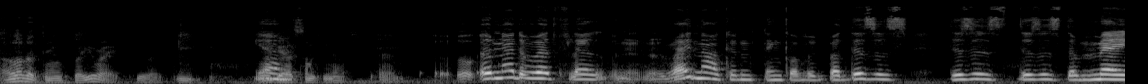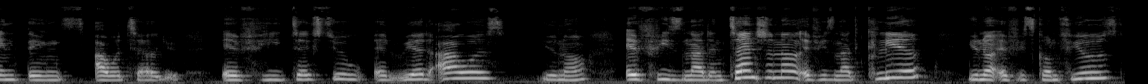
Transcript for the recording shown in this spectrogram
a lot of things. But you're right. You're right. You, Yeah. you got something else. To add. Another red flag. Right now, I couldn't think of it, but this is this is this is the main things I would tell you. If he texts you at weird hours, you know, if he's not intentional, if he's not clear, you know, if he's confused,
